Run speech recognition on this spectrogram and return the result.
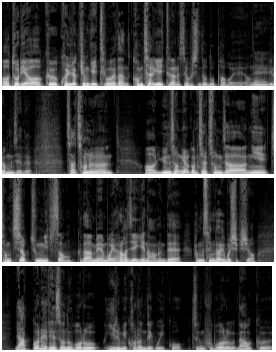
어 도리어 그 권력형 게이트보다는 검찰 게이트 가능성이 훨씬 더 높아 보여요. 네. 이런 문제들. 자, 저는 어, 윤석열 검찰총장이 정치적 중립성, 그 다음에 뭐 여러 가지 얘기 나오는데 한번 생각해 보십시오. 야권의 대선 후보로 이름이 거론되고 있고 지금 후보로 나오 그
